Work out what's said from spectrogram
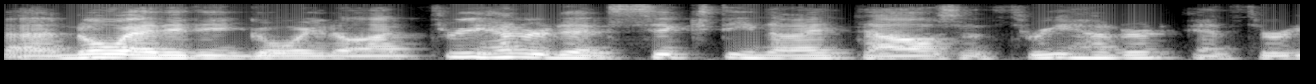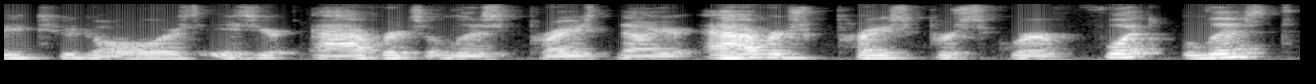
Uh, no editing going on. $369,332 is your average list price. Now, your average price per square foot list,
